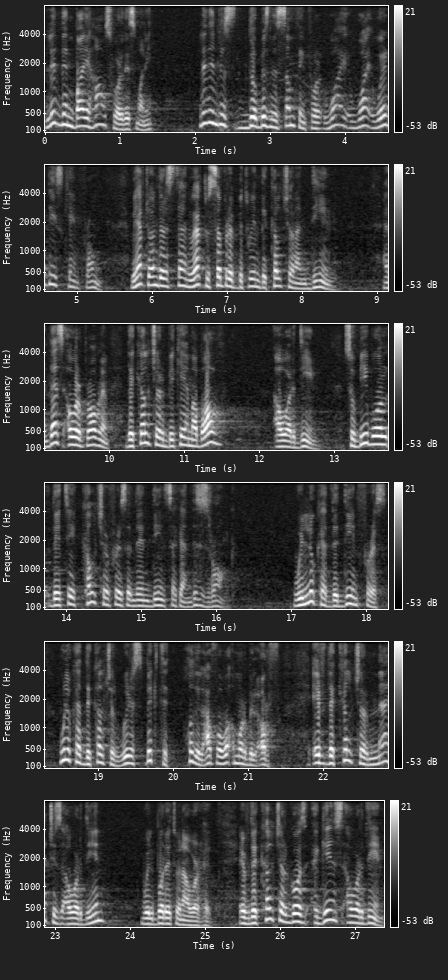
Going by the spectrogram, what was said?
Let them buy a house for this money. Let them just do business something for why why where these came from. We have to understand, we have to separate between the culture and deen. And that's our problem. The culture became above our deen. So people they take culture first and then deen second. This is wrong. We look at the deen first. We look at the culture. We respect it. خذ العفو وأمر بالعرف. If the culture matches our deen, we'll put it on our head. If the culture goes against our deen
